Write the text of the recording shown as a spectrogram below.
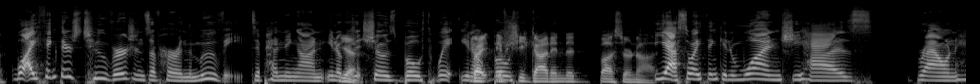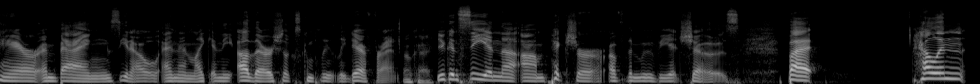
Uh, well, I think there's two versions of her in the movie, depending on you know because Yeah. it shows both way. You know, right, both. if she got in the bus or not. yeah, so I think in one she has brown hair and bangs, you know, and then like in the other she looks completely different. Okay. You can see in the um, picture of the movie it shows. But Helen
